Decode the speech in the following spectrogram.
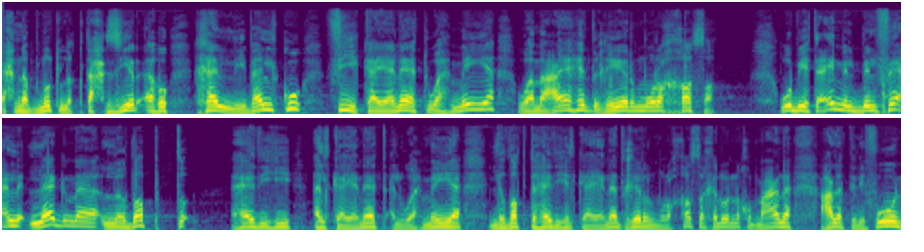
إحنا بنطلق تحذير أهو. خلي بالكوا في كيانات وهمية ومعاهد غير مرخصة. وبيتعمل بالفعل لجنة لضبط هذه الكيانات الوهمية لضبط هذه الكيانات غير المرخصة. خلونا ناخد معانا على التليفون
